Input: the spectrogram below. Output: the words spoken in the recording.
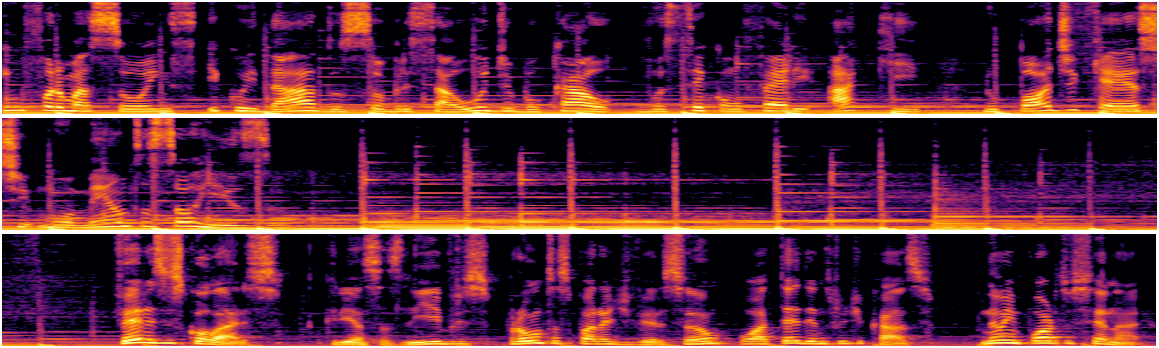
informações e cuidados sobre saúde bucal você confere aqui no podcast Momento Sorriso. Férias escolares. Crianças livres, prontas para diversão ou até dentro de casa. Não importa o cenário,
